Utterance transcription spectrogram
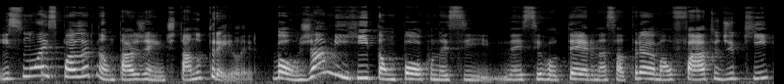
Isso não é spoiler não, tá, gente? Tá no trailer. Bom, já me irrita um pouco nesse, nesse roteiro, nessa trama, o fato de que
